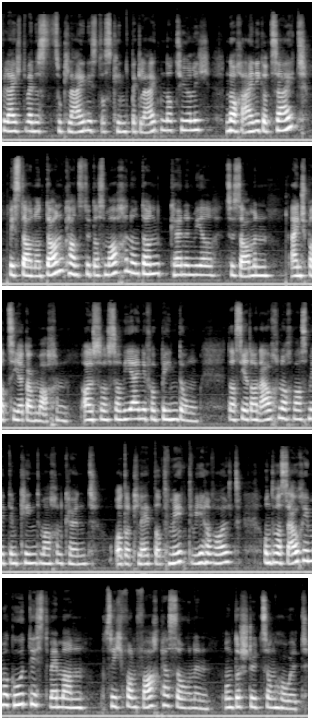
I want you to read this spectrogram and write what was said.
Vielleicht, wenn es zu klein ist, das Kind begleiten natürlich. Nach einiger Zeit, bis dann und dann kannst du das machen und dann können wir zusammen einen Spaziergang machen. Also so wie eine Verbindung, dass ihr dann auch noch was mit dem Kind machen könnt oder klettert mit, wie ihr wollt. Und was auch immer gut ist, wenn man sich von Fachpersonen Unterstützung holt.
